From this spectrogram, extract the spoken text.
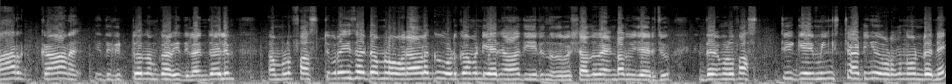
ആർക്കാണ് ഇത് കിട്ടുമെന്ന് നമുക്കറിയത്തില്ല എന്തായാലും നമ്മൾ ഫസ്റ്റ് പ്രൈസ് ആയിട്ട് നമ്മൾ ഒരാൾക്ക് കൊടുക്കാൻ വേണ്ടിയായിരുന്നു ആദ്യം ഇരുന്നത്. പക്ഷെ അത് വേണ്ടെന്ന് വിചാരിച്ചു. എന്തായാലും നമ്മൾ ഫസ്റ്റ് ഗെയിമിങ് സ്റ്റാർട്ടിങ് തുടങ്ങുന്നതുകൊണ്ട് തന്നെ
